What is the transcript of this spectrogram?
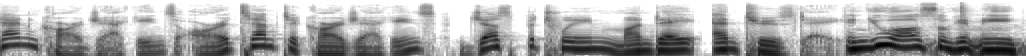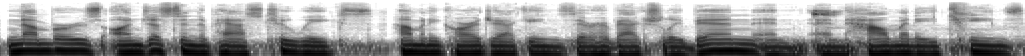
10 carjackings or attempted carjackings just between Monday and Tuesday. Can you also get me numbers on just in the past two weeks how many carjackings there have actually been and, and how many teens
